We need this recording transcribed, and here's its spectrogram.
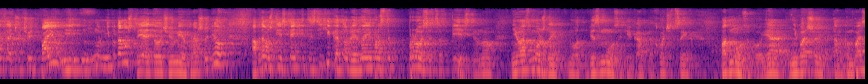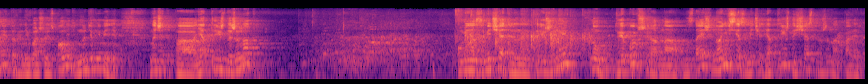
иногда чуть-чуть пою, и ну, не потому, что я это очень умею хорошо делать, а потому что есть какие-то стихи, которые, ну, они просто просятся в песню, но невозможно их вот без музыки как-то, хочется их под музыку. Я небольшой там композитор, небольшой исполнитель, но тем не менее. Значит, а, я трижды женат, у меня замечательные три жены, ну, две бывшие, одна настоящая, но они все замечательные. Я трижды счастлив женат, поверьте.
